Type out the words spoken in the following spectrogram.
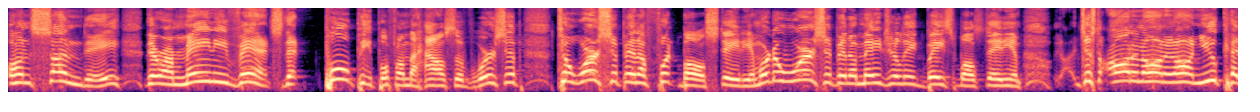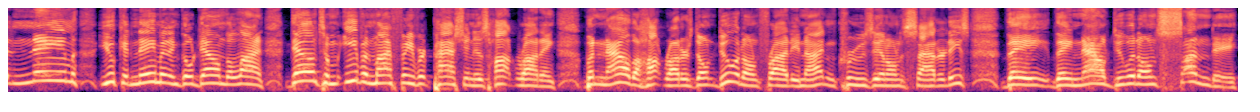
on Sunday. There are main events that pull people from the house of worship to worship in a football stadium or to worship in a major league baseball stadium. Just on and on and on. You can name you can name it and go down the line. Down to even my favorite passion is hot rodding. But now the hot rodders don't do it on friday night and cruise in on saturdays. They they now do it on sunday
